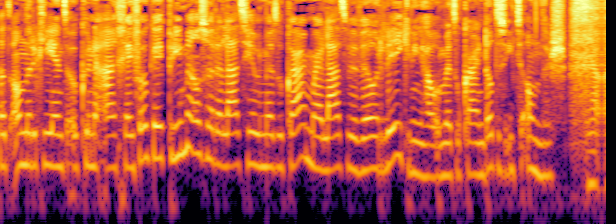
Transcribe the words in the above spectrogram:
dat andere cliënten ook kunnen aangeven: oké, prima als we een relatie hebben met elkaar, maar laten we wel rekening houden met elkaar. En dat is iets anders. Ja,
